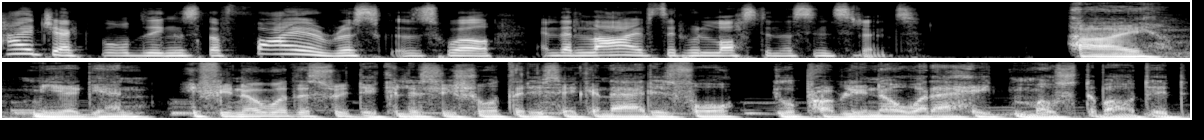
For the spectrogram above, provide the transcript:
hijacked buildings, the fire risk as well, and the lives that were lost in this incident. Hi, me again. If you know what this ridiculously short 30 second ad is for, you'll probably know what I hate most about it.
